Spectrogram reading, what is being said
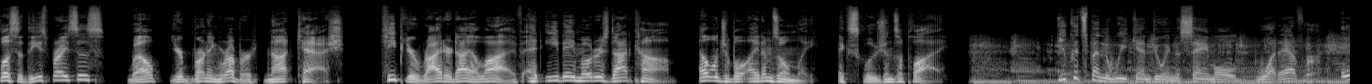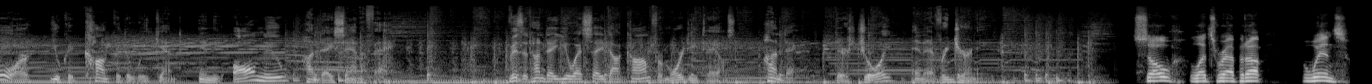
Plus, at these prices, well, you're burning rubber, not cash. Keep your ride or die alive at ebaymotors.com. Eligible items only. Exclusions apply. You could spend the weekend doing the same old whatever, or you could conquer the weekend in the all-new Hyundai Santa Fe. Visit HyundaiUSA.com for more details. Hyundai, there's joy in every journey. So let's wrap it up. Who wins?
